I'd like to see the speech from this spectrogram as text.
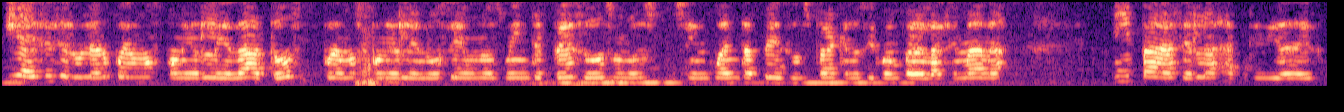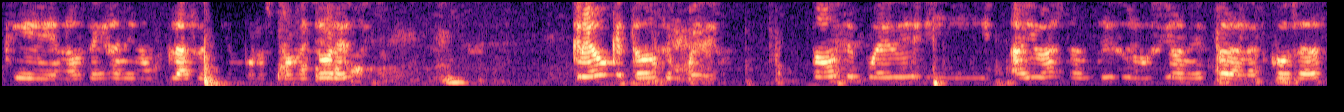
y a ese celular podemos ponerle datos, podemos ponerle, no sé, unos 20 pesos, unos 50 pesos para que nos sirvan para la semana y para hacer las actividades que nos dejan en un plazo de tiempo los profesores creo que todo se puede. Todo se puede y hay bastantes soluciones para las cosas.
